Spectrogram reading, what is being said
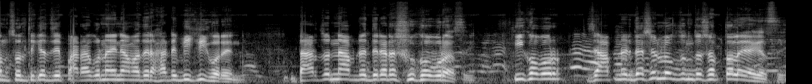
অঞ্চল থেকে যে পাঠাগুলো এনে আমাদের হাটে বিক্রি করেন তার জন্য আপনাদের একটা সুখবর আছে। কি খবর? যে আপনার দেশের লোকজন তো সব তলাইয়া গেছে।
